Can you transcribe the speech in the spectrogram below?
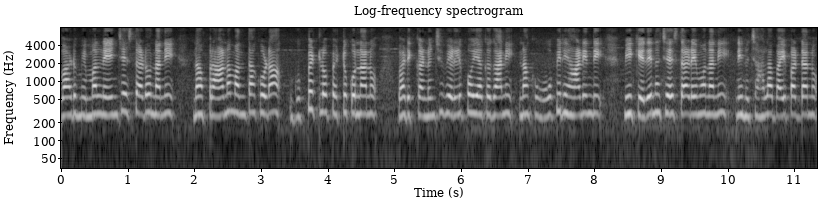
వాడు మిమ్మల్ని ఏం చేస్తాడోనని నా ప్రాణం అంతా కూడా గుప్పెట్లో పెట్టుకున్నాను. వాడు ఇక్కడి నుంచి వెళ్ళిపోయాక కానీ నాకు ఊపిరి ఆడింది. మీకు ఏదైనా చేస్తాడేమోనని నేను చాలా భయపడ్డాను.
